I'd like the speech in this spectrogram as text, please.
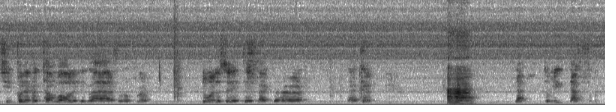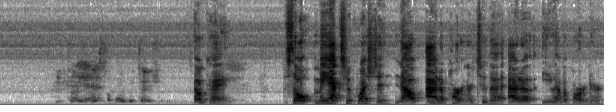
She's putting her tongue all in the glass and her flirt, doing the same thing back to her. That kind. uh huh. That to me, that's you're trying to get somebody's attention. Okay. So may I ask you a question? Now add a partner to that. Add a you have a partner.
